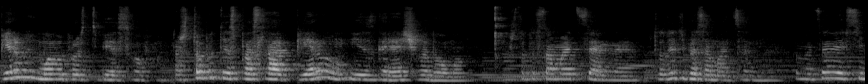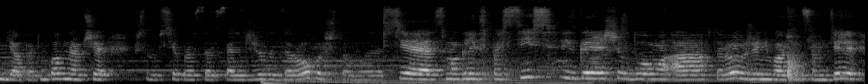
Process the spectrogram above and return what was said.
Первый мой вопрос тебе, Софа. А что бы ты спасла первым из горящего дома? Что-то самое ценное. Что для тебя самое ценное? Ценное семья, поэтому главное вообще, чтобы все просто остались живы-здоровы, чтобы все смогли спастись из горящего дома, а второе уже не важно. На самом деле,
